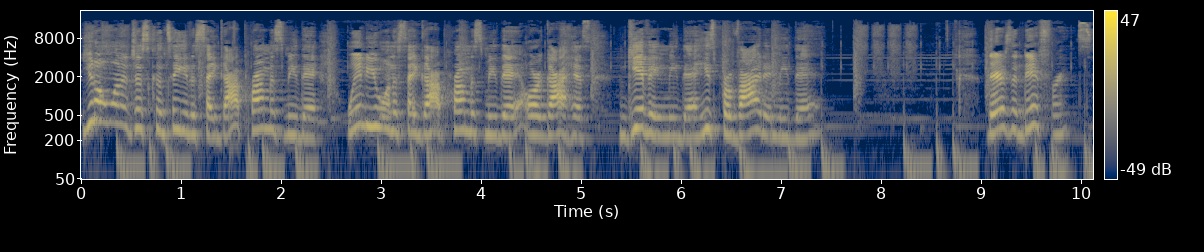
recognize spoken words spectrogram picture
You don't want to just continue to say God promised me that. When do you want to say God promised me that or God has given me that? He's provided me that. There's a difference.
